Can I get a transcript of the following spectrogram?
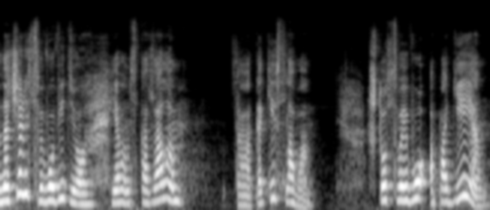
В начале своего видео я вам сказала а, такие слова, что своего апогея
